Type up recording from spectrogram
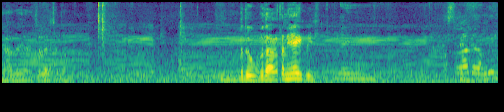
ਯਾਰ ਚਲੋ ਚਲੋ। ਬਦੂਕ ਬਦਾਕ ਤਾਂ ਨਹੀਂ ਆਈ ਕੋਈ? ਉਸਤਾਦ ਆ ਲਈ।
